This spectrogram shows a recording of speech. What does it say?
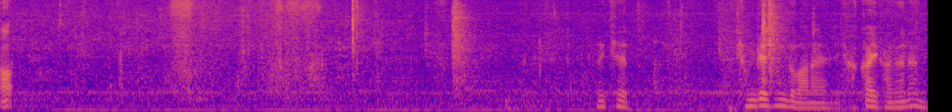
어? 이렇게 경계심도 많아요. 가까이 가면은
